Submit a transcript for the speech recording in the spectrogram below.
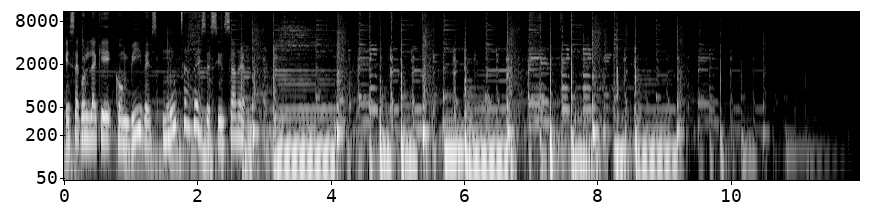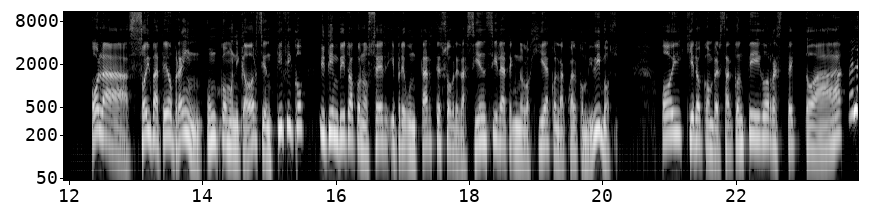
esa con la que convives muchas veces sin saberlo. Hola, soy Mateo Brain, un comunicador científico, y te invito a conocer y preguntarte sobre la ciencia y la tecnología con la cual convivimos. Hoy quiero conversar contigo respecto a... Hola,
